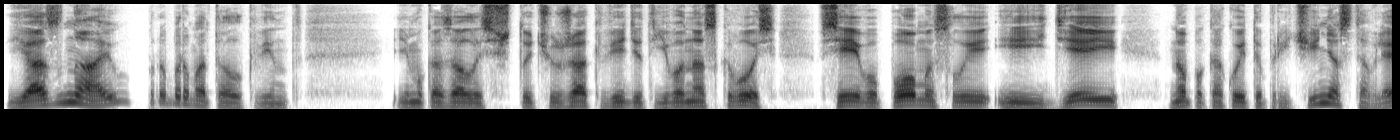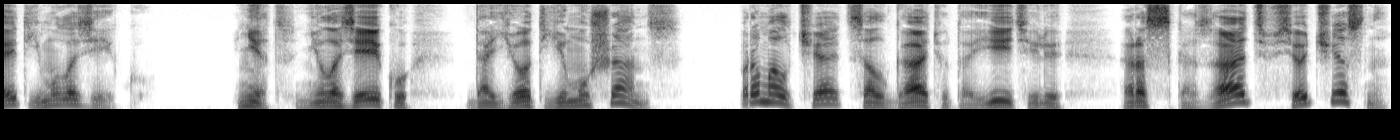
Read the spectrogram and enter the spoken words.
«Я знаю», — пробормотал Квинт, — Ему казалось, что чужак видит его насквозь, все его помыслы и идеи, но по какой-то причине оставляет ему лазейку. Нет, не лазейку, дает ему шанс. Промолчать, солгать, утаить или рассказать все честно,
